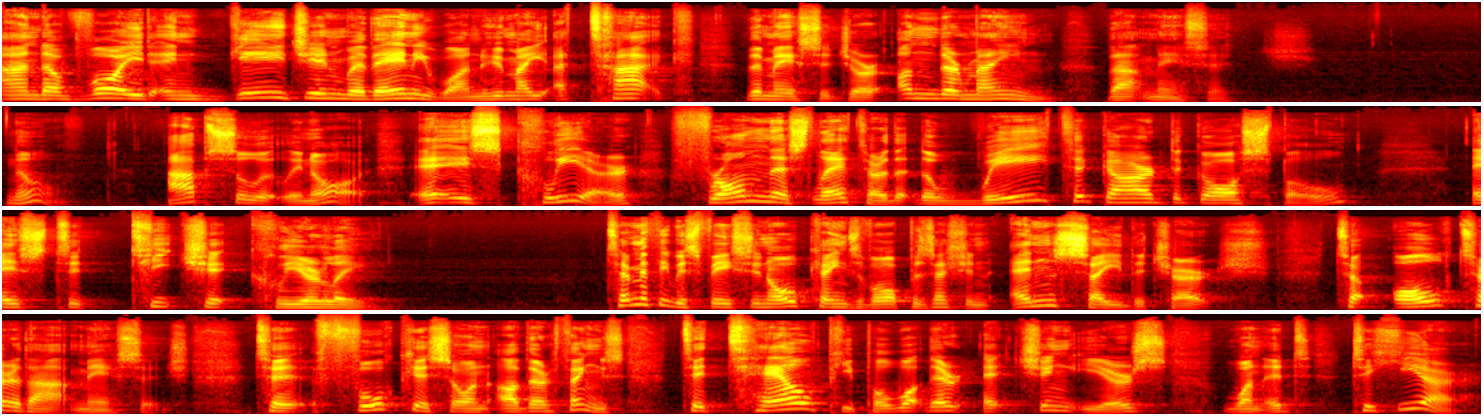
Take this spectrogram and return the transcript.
and avoid engaging with anyone who might attack the message or undermine that message? No, absolutely not. It is clear from this letter that the way to guard the gospel is to teach it clearly. Timothy was facing all kinds of opposition inside the church to alter that message, to focus on other things, to tell people what their itching ears wanted to hear.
